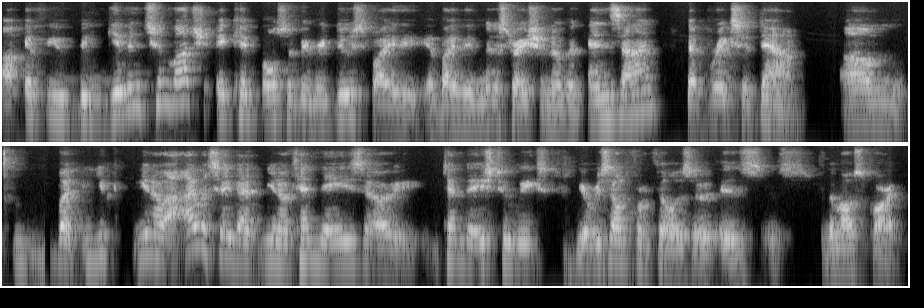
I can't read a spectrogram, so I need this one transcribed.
Uh, if you've been given too much, it could also be reduced by the by the administration of an enzyme that breaks it down. Um, but you you know I would say that you know ten days, uh, ten days, two weeks, your result from fillers is is for the most part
